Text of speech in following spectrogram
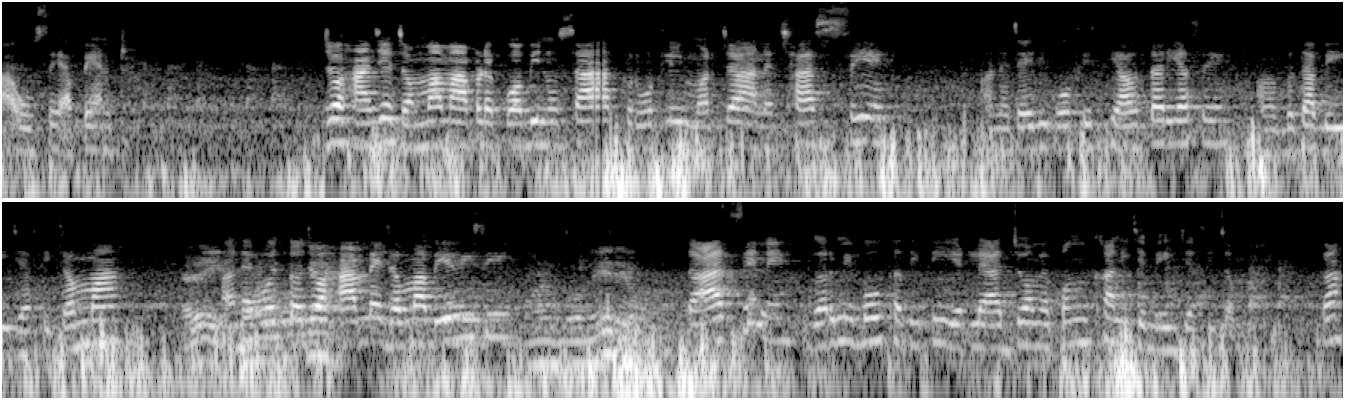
આવું છે આ પેન્ટ. જો સાંજે જમવામાં આપણે કોબીનું શાક રોટલી મરચાં અને છાશ છે. અને જયદીપ ઓફિસથી આવતા રહ્યા છે. હવે બધા બેસી જશે જમવા. અને રોજ તો જો સામે જમવા બેવીશી. તો આજ છે ને ગરમી બહુ થતી હતી એટલે આજ જો અમે પંખા નીચે બેસી જશે જમવા. કા?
